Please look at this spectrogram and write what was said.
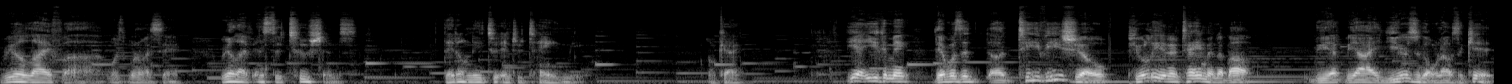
real life uh what, what am I saying? Real life institutions. They don't need to entertain me. Okay? Yeah, you can make there was a, a TV show, purely entertainment about the FBI years ago when I was a kid.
